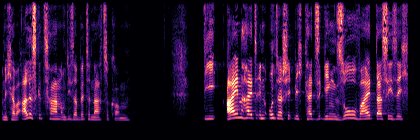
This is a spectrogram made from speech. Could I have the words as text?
Und ich habe alles getan, um dieser Bitte nachzukommen. Die Einheit in Unterschiedlichkeit ging so weit, dass sie sich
